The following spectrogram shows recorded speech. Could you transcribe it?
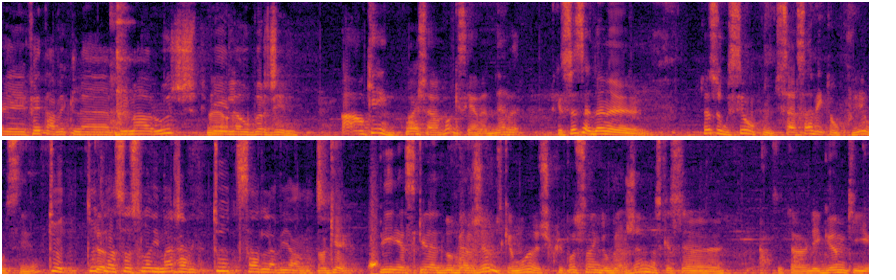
et faite avec le piment rouge Ah. et l'aubergine. Ah, OK. Ouais, je savais pas qu'est-ce qu'il y avait dedans. Parce que ça, ça donne un... Ça, c'est aussi, tu sers ça avec ton poulet aussi, hein? Toute, toute Tout. la sauce là, il marche avec toute ça de la viande. OK. Puis, est-ce qu'il y a de l'aubergine? Parce que moi, je ne cuis pas souvent avec d'aubergine. Est-ce que c'est un... C'est un légume qui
